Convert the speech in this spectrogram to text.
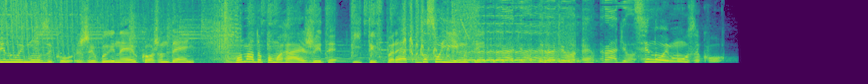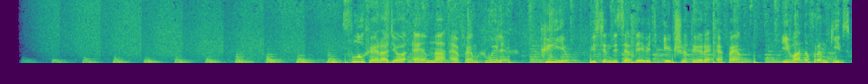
Цінуй музику, живи нею кожен день. Вона допомагає жити, йти вперед до своєї мети. Радіо, радіо М. Радіо Цінуй музику. Слухай радіо М на fm хвилях. Київ 89,4 FM. Івано-Франківськ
